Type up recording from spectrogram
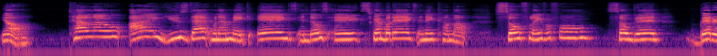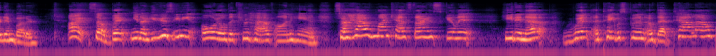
Y'all, tallow, I use that when I make eggs and those eggs, scrambled eggs, and they come out so flavorful, so good, better than butter. All right, so, but you know, you use any oil that you have on hand. So I have my cast iron skillet heating up with a tablespoon of that tallow,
